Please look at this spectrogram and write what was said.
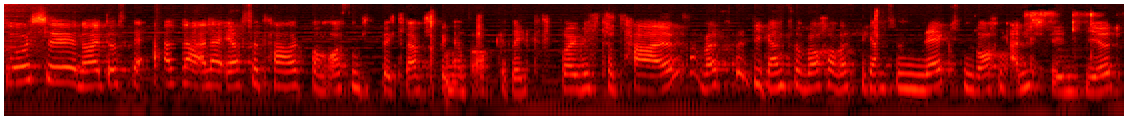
So schön. Heute ist der aller, allererste Tag vom People Club. Ich bin ganz aufgeregt. Ich freue mich total, was die ganze Woche, was die ganzen nächsten Wochen anstehen wird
